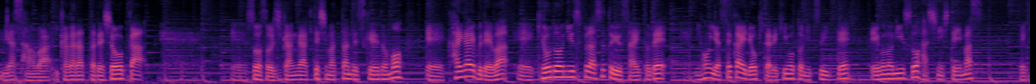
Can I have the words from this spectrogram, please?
皆さんはいかがだったでしょうか、えーえーそろそろ時間が来てしまったんですけれども、えー海外部では、えー共同ニュースプラスというサイトでえー日本や世界で起きた出来事について英語のニュースを発信しています、えー今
